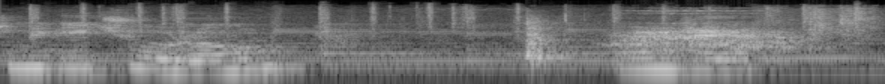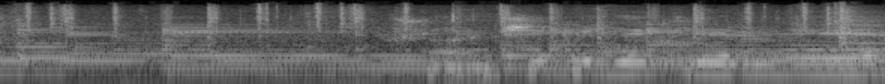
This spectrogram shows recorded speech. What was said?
Şimdi geçiyorum. Önce şunların çekirdeklerini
